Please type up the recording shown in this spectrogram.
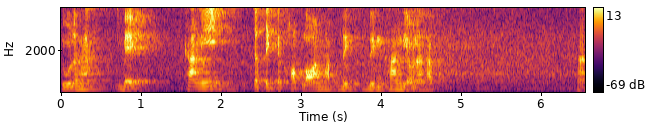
ดูนะฮะเบรกข้างนี้จะติดกับขอบล้อนะครับ ดึงดึงข้างเดียวนะครับฮะ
